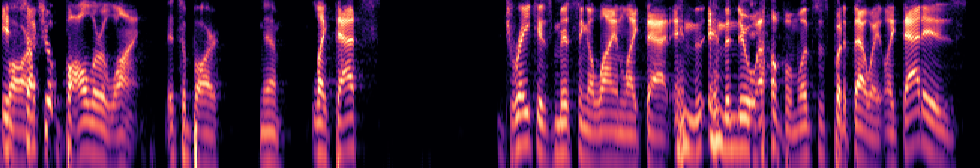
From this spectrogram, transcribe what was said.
Is such a baller line. It's a bar. Yeah. Like that's Drake is missing a line like that in the, in the new album. Let's just put it that way. Like that is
